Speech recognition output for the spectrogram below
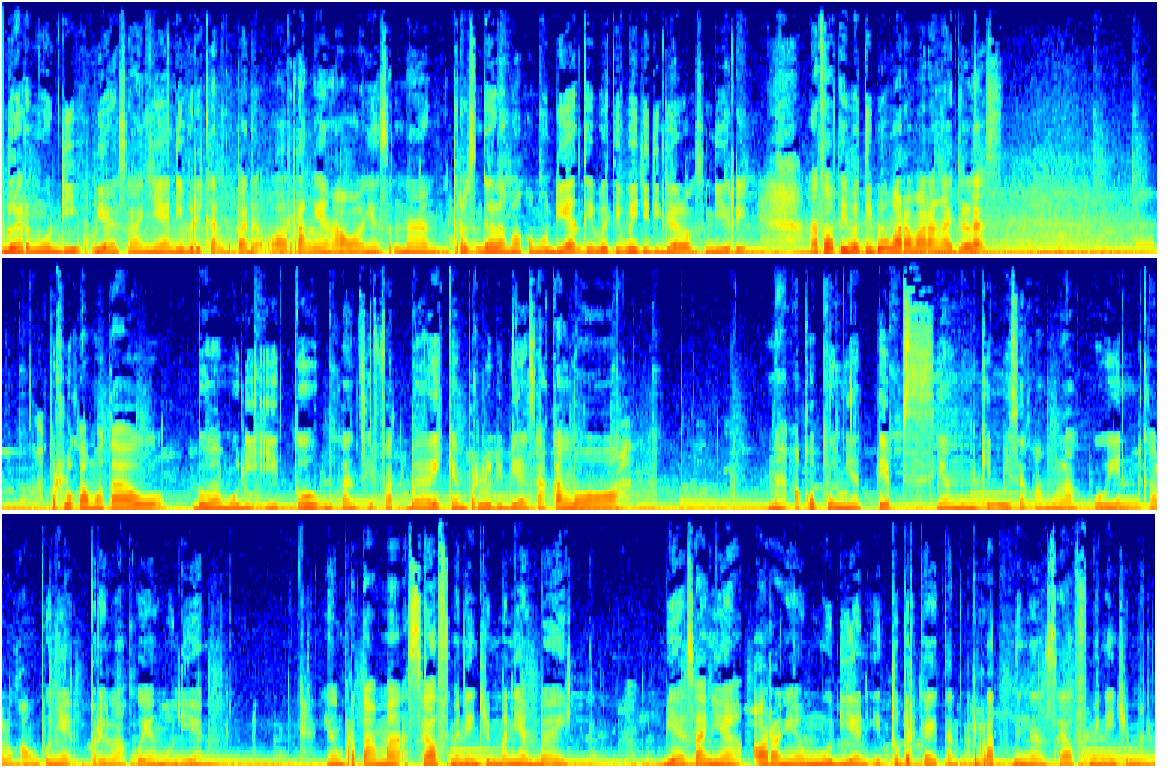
Gelar mudi biasanya diberikan kepada orang yang awalnya senang, terus gak lama kemudian tiba-tiba jadi galau sendiri, atau tiba-tiba marah-marah gak jelas. Perlu kamu tahu bahwa mudi itu bukan sifat baik yang perlu dibiasakan loh. Nah, aku punya tips yang mungkin bisa kamu lakuin kalau kamu punya perilaku yang mudian. Yang pertama, self management yang baik. Biasanya, orang yang kemudian itu berkaitan erat dengan self management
